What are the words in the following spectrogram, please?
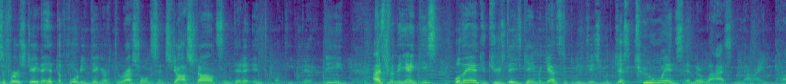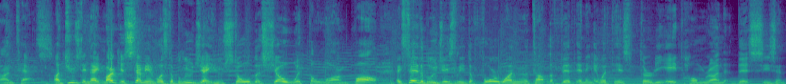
The first Jay to hit the 40 dinger threshold since Josh Donaldson did it in 2015. As for the Yankees, well, they entered Tuesday's game against the Blue Jays with just two wins in their last nine contests. On Tuesday night, Marcus Semien was the Blue Jay who stole the show with the long ball. Instead, the Blue Jays lead to 4 1 in the top of the fifth inning with his 38th home run this season,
